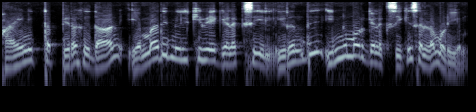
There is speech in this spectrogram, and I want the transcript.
பயணித்த பிறகுதான் எமது மில்கிவே கேலக்சியில் இருந்து இன்னும் ஒரு கேலக்சிக்கு செல்ல முடியும்.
